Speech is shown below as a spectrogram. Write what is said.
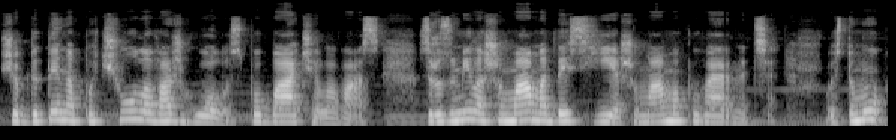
щоб дитина почула ваш голос, побачила вас, зрозуміла, що мама десь є, що мама повернеться. Ось тому.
